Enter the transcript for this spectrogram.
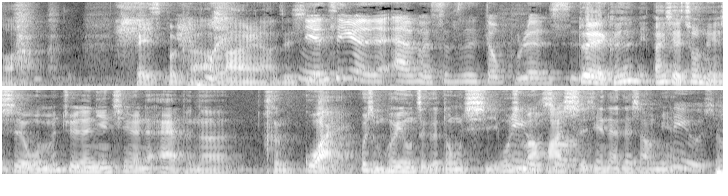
啊，Facebook 啊、Line 啊这些。年轻人的 app 是不是都不认识？对，可是而且重点是我们觉得年轻人的 app 呢很怪，为什么会用这个东西？为什么要花时间在这上面？例如说，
